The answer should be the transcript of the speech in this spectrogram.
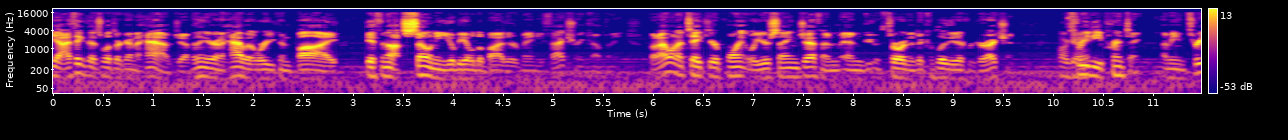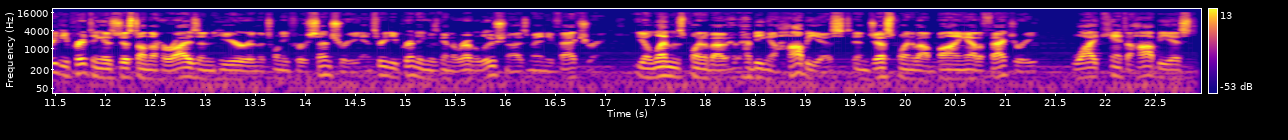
Yeah, I think that's what they're going to have, Jeff. I think they're going to have it where you can buy, if not Sony, you'll be able to buy their manufacturing company. But I want to take your point, what you're saying, Jeff, and, and throw it in a completely different direction. Okay. 3D printing. I mean, 3D printing is just on the horizon here in the 21st century, and 3D printing is going to revolutionize manufacturing. You know, Lennon's point about being a hobbyist and Jeff's point about buying out a factory. Why can't a hobbyist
